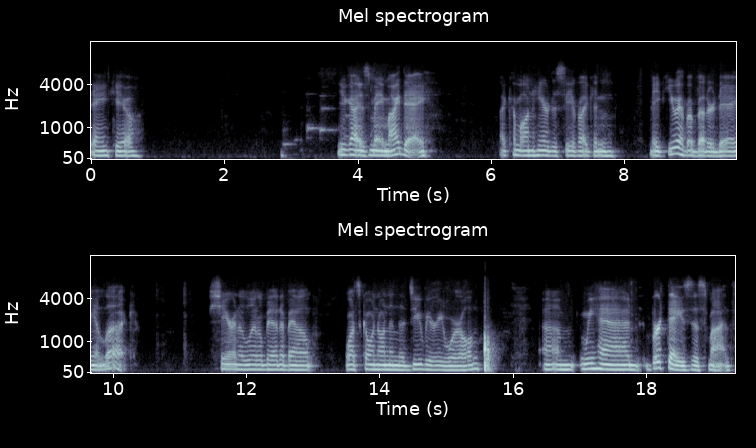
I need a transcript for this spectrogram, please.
Thank you. You guys made my day. I come on here to see if I can make you have a better day. And look, sharing a little bit about what's going on in the Dewberry world. Um, we had birthdays this month.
